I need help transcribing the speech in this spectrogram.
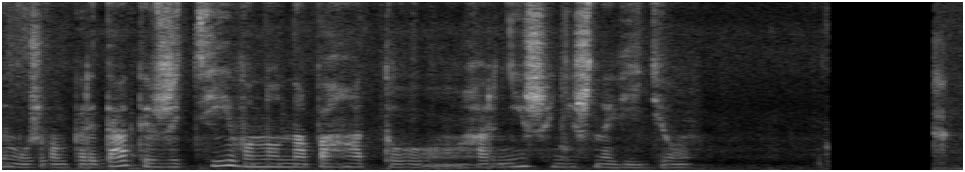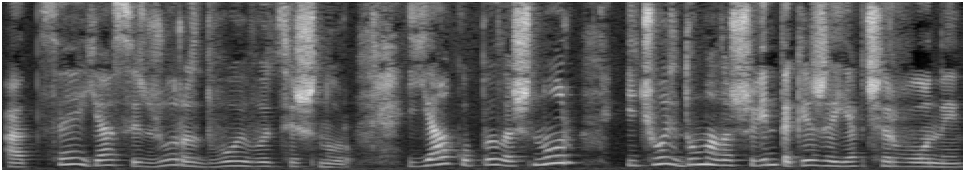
не можу вам передати в житті, воно набагато гарніше, ніж на відео. А це я сиджу, роздвоюю цей шнур. Я купила шнур і чогось думала, що він такий же, як червоний.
